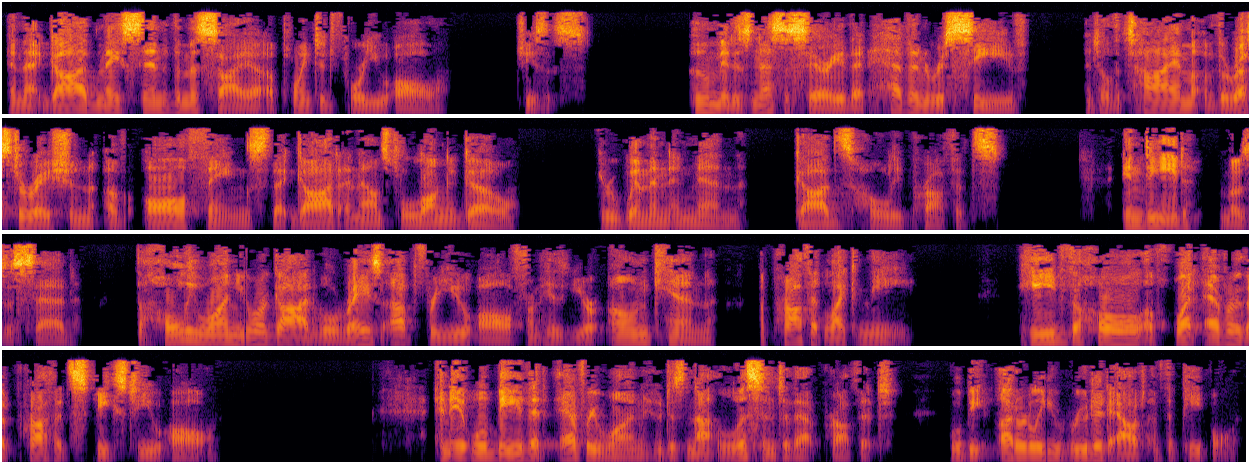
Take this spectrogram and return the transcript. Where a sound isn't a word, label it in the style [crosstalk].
and that God may send the Messiah appointed for you all, Jesus, whom it is necessary that heaven receive until the time of the restoration of all things that God announced long ago through women and men, God's holy prophets. Indeed, Moses said, the Holy One your God will raise up for you all from his, your own kin a prophet like me. Heed the whole of whatever the prophet speaks to you all. And it will be that everyone who does not listen to that prophet will be utterly rooted out of the people.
